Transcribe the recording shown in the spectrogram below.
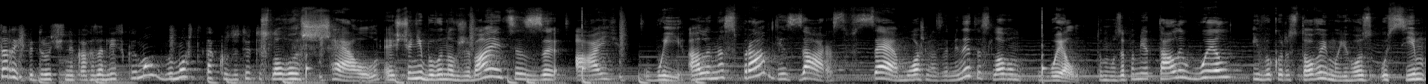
Старих підручниках з англійської мови ви можете також зустріти слово shall, е, що ніби воно вживається з I, we. Але насправді зараз все можна замінити словом will. Тому запам'ятали will і використовуємо його з усім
